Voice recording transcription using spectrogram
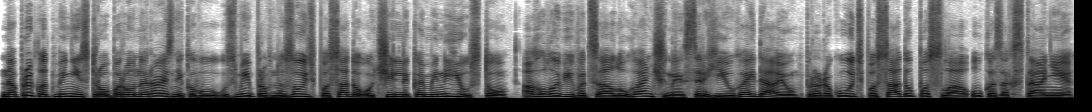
Наприклад, міністру оборони Резнікову у ЗМІ прогнозують посаду очільника Мін'юсту, а голові ВЦА Луганщини Сергію Гайдаю пророкують посаду посла у Казахстані.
